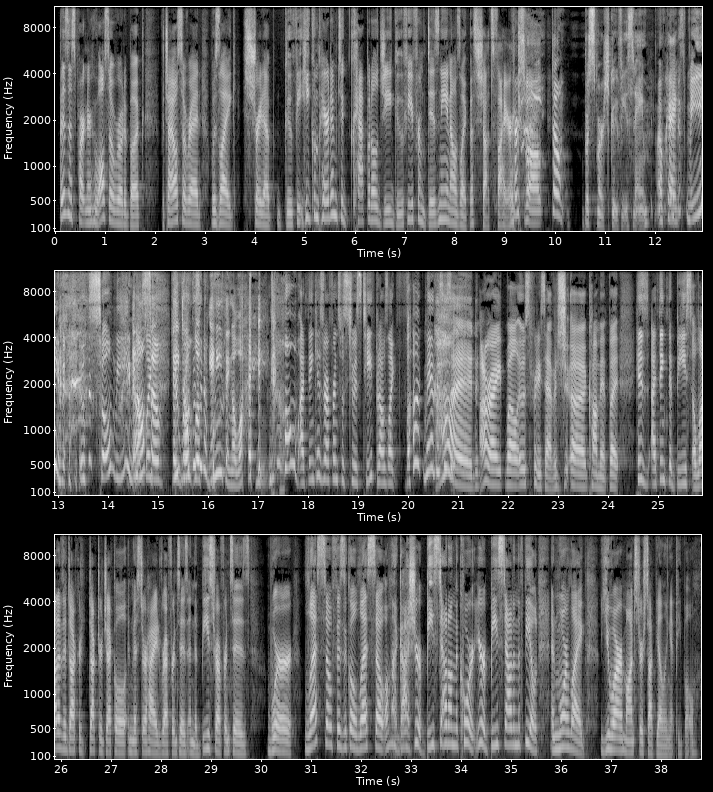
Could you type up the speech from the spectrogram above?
business partner, who also wrote a book, which I also read, was like straight up goofy. He compared him to capital G Goofy from Disney, and I was like, "This shots fired." First of all, don't besmirch Goofy's name, okay? It was mean. It was so mean. And I was like, also, they "You wrote don't look anything alike. No, I think his reference was to his teeth, but I was like, "Fuck, man, this is God. All right. Well, it was pretty savage uh, comment, but his I think the Beast, a lot of the Doctor Doctor Jekyll and Mister Hyde references and the Beast references were less so physical, less so, oh my gosh, you're a beast out on the court, you're a beast out in the field, and more like you are a monster. Stop yelling at people.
